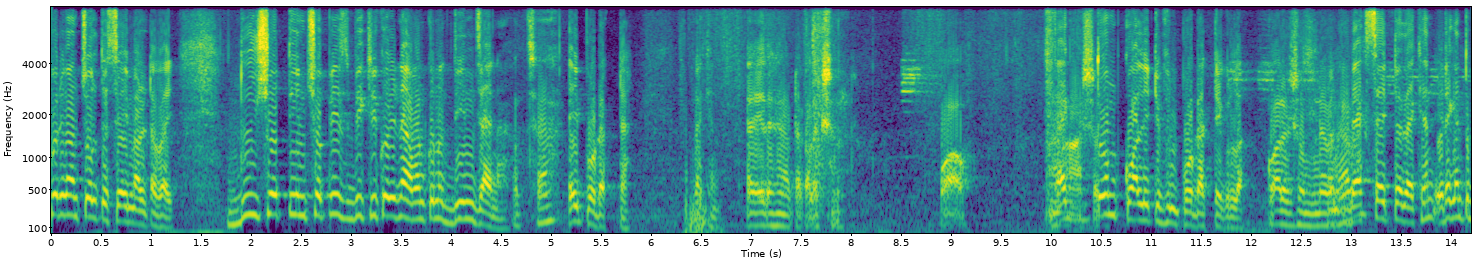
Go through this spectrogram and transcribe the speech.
পরিমাণ চলতেছে এই মালটা ভাই। দুইশো তিনশো পিস বিক্রি করি না এমন কোনো দিন যায় না। আচ্ছা। এই প্রোডাক্টটা দেখেন। এই দেখেন একটা কালেকশন ওয়াও একদম কোয়ালিটিফুল প্রোডাক্ট এগুলো। কোয়ালিটি সম্পূর্ণ? ব্যাক সাইডটা দেখেন এটা কিন্তু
